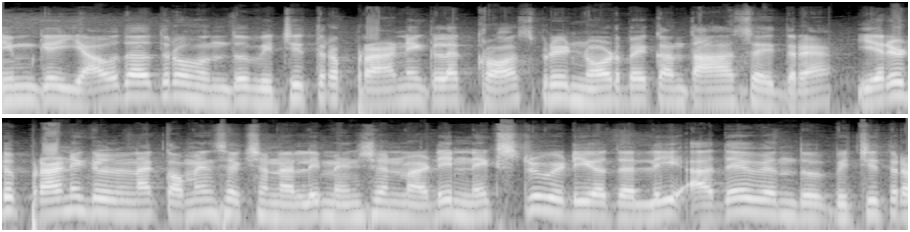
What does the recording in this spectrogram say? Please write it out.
ನಿಮ್ಗೆ ಯಾವ್ದಾದ್ರು ಒಂದು ವಿಚಿತ್ರ ಪ್ರಾಣಿಗಳ ಕ್ರಾಸ್ ಬ್ರೀಡ್ ನೋಡ್ಬೇಕಂತ ಆಸೆ ಇದ್ರೆ ಎರಡು ಪ್ರಾಣಿಗಳನ್ನ ಕಾಮೆಂಟ್ ಸೆಕ್ಷನ್ ಅಲ್ಲಿ ಮೆನ್ಷನ್ ಮಾಡಿ ನೆಕ್ಸ್ಟ್ ವಿಡಿಯೋದಲ್ಲಿ ಅದೇ ಒಂದು ವಿಚಿತ್ರ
